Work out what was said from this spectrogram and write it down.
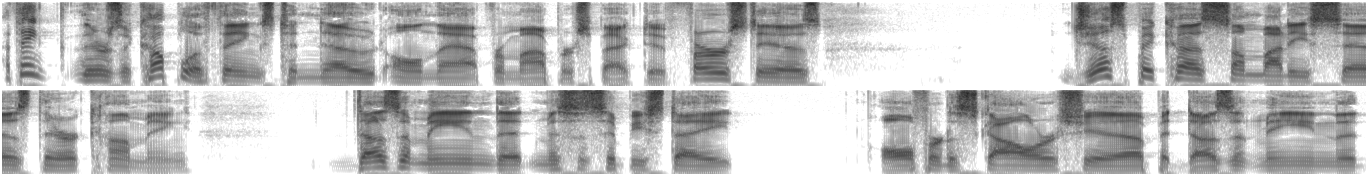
I think there's a couple of things to note on that from my perspective. First is just because somebody says they're coming doesn't mean that Mississippi State offered a scholarship. It doesn't mean that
